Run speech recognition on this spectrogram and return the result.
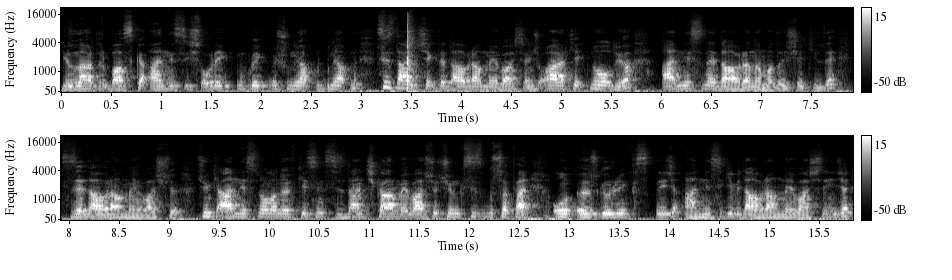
yıllardır baskı annesi işte oraya gitme buraya gitme şunu yapma bunu yapma siz de aynı şekilde davranmaya başlayınca o erkek ne oluyor? Annesine davranamadığı şekilde size davranmaya başlıyor. Çünkü annesine olan öfkesini sizden çıkarmaya başlıyor. Çünkü siz bu sefer onun özgürlüğünü kısıtlayıcı annesi gibi davranmaya başlayınca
